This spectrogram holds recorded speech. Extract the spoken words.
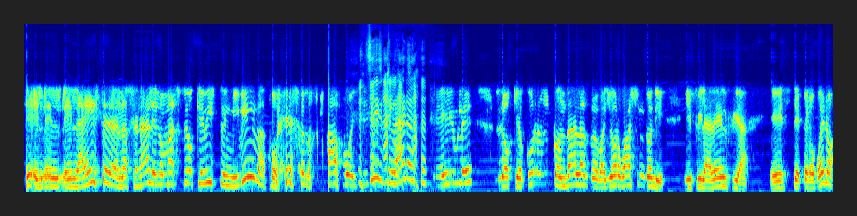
El, el, la este de la Nacional es lo más feo que he visto en mi vida, por eso los Cowboys. Sí, claro. increíble lo que ocurre con Dallas, Nueva York, Washington y, y Filadelfia. Este, pero bueno,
